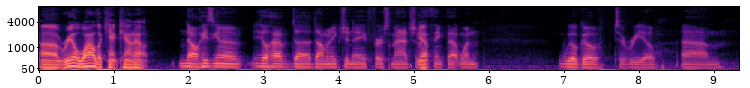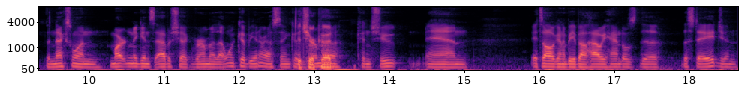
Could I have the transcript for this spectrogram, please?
Uh, Reo Wilde, I can't count out. No, he's gonna he'll have uh, Dominique Genet first match, and Yep. I think that one will go to Rio. Um, the next one, Martin against Abhishek Verma, that one could be interesting because sure Verma can shoot, and it's all going to be about how he handles the the stage, and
